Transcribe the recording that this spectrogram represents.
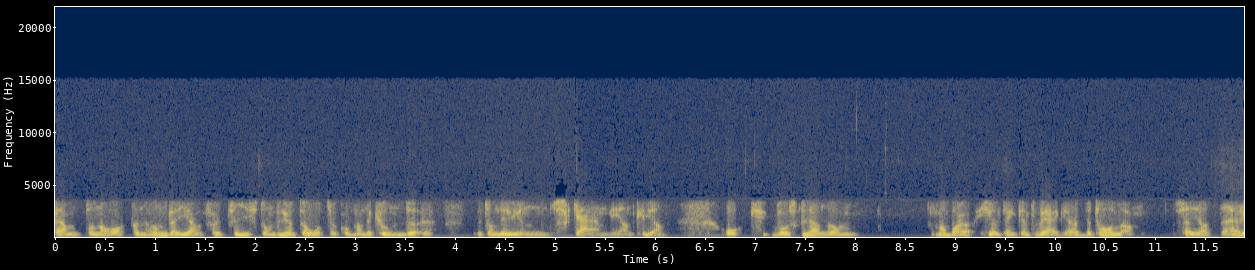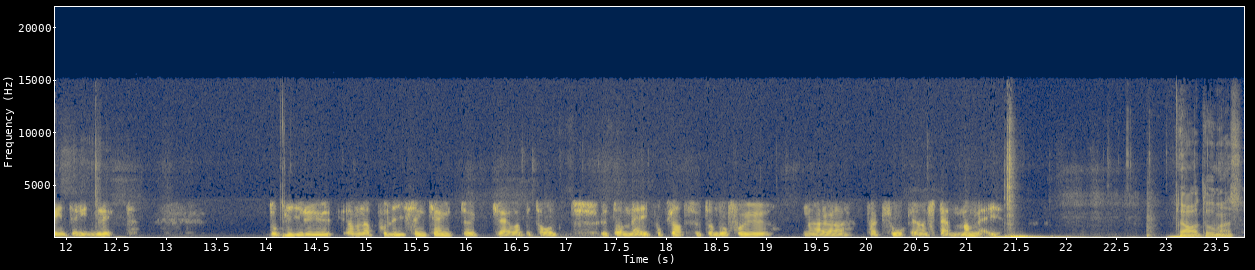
15 och 1800 jämförpris, de vill ju inte ha återkommande kunder. Utan det är ju en scam egentligen. Och vad skulle hända om man bara helt enkelt vägrar betala? Säger att det här är inte rimligt. då blir det ju, jag menar polisen kan ju inte kräva betalt utav mig på plats utan då får ju den här taxiåkaren stämma mig. Ja, Thomas?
